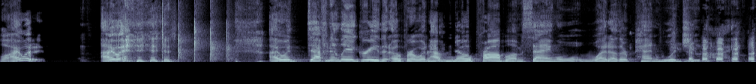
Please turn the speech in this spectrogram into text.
Well, I would, I would. I would definitely agree that Oprah would have no problem saying, What other pen would you buy?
